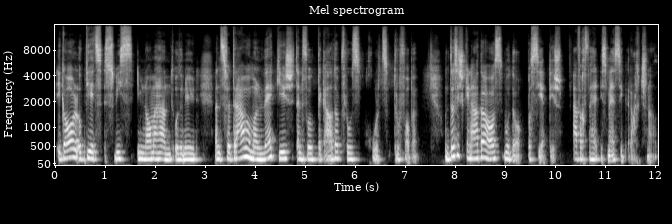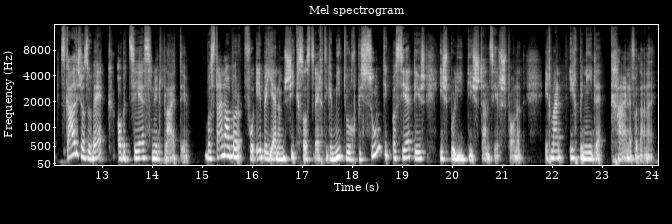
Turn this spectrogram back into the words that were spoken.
Egal, ob die jetzt Swiss im Namen haben oder nicht. Wenn das Vertrauen mal weg ist, dann folgt der Geldabfluss kurz darauf ab. Und das ist genau das, was da passiert ist. Einfach verhältnismäßig recht schnell. Das Geld ist also weg, aber CS nicht pleite. Was dann aber von eben jenem schicksalsträchtigen Mittwoch bis Sonntag passiert ist, ist politisch dann sehr spannend. Ich meine, ich beneide keinen von denen.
